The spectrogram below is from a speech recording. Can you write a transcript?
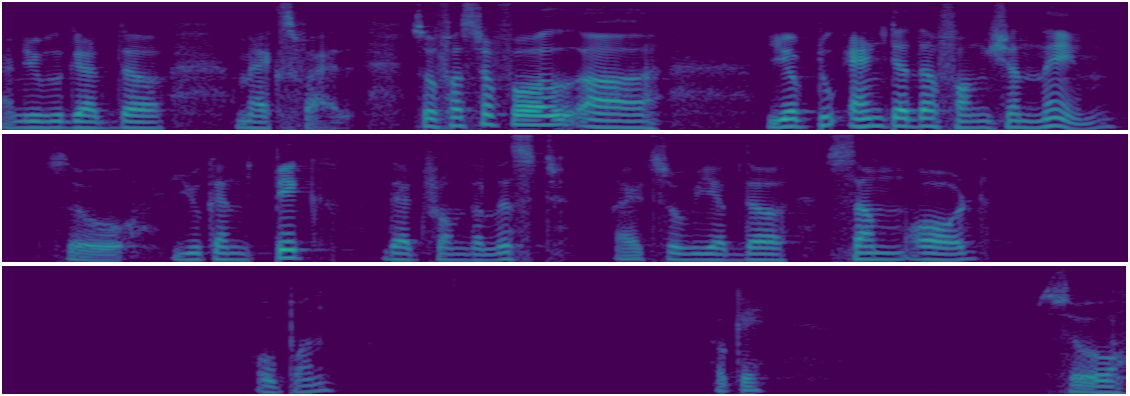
and you will get the MEX file. So first of all uh, you have to enter the function name. So you can pick that from the list right? So we have the sum odd open. Okay. So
